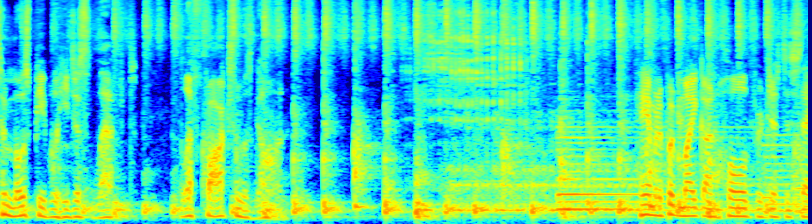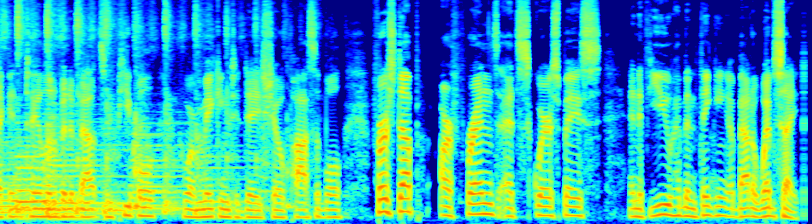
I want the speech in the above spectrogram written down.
to most people, he just left left Fox and was gone. Hey, I'm going to put Mike on hold for just a second and tell you a little bit about some people who are making today's show possible. First up, our friends at Squarespace. And if you have been thinking about a website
